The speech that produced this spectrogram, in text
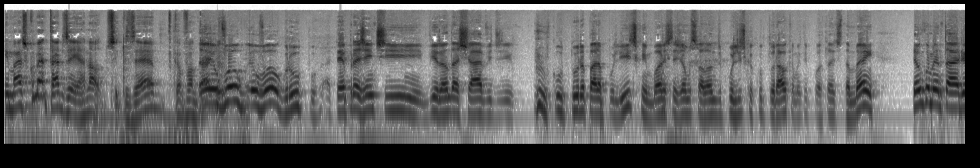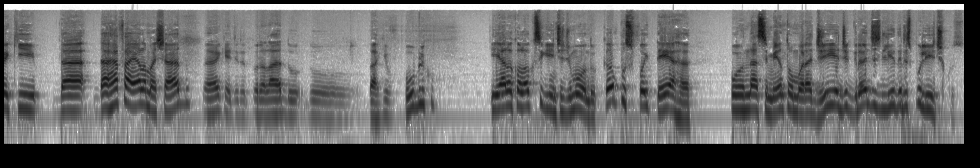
Tem mais comentários aí, Arnaldo. Se quiser, fica à vontade. eu, vou, eu vou ao grupo, até para a gente ir virando a chave de cultura para política, embora estejamos falando de política cultural, que é muito importante também. Tem um comentário aqui da, da Rafaela Machado, né, que é diretora lá do, do, do Arquivo Público, e ela coloca o seguinte, Edmundo, Campos foi terra por nascimento ou moradia de grandes líderes políticos,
